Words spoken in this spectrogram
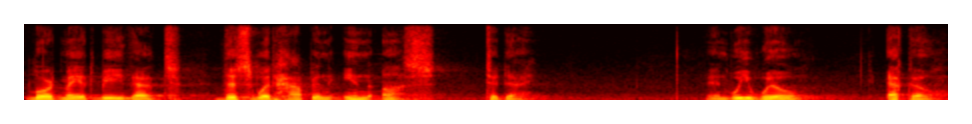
Lord, may it be that this would happen in us today. And we will echo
